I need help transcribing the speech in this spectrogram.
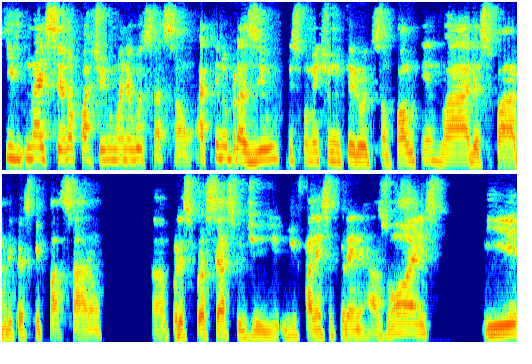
que nasceram a partir de uma negociação. Aqui no Brasil, principalmente no interior de São Paulo, tem várias fábricas que passaram uh, por esse processo de, de, de, falência por N razões, e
